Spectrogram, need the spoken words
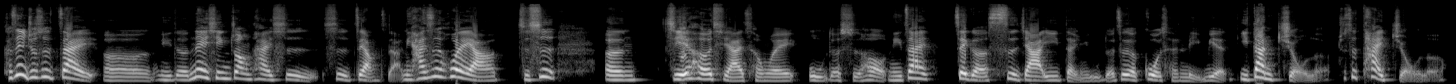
可是你就是在呃，你的内心状态是是这样子啊，你还是会啊，只是嗯、呃，结合起来成为五的时候，你在这个四加一等于五的这个过程里面，一旦久了，就是太久了。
